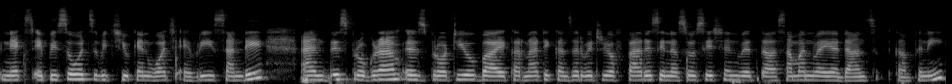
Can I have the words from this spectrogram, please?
next episodes, which you can watch every Sunday. Mm-hmm. And this program is brought to you by Carnatic Conservatory of Paris in association with uh, Samanvaya Dance Company,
